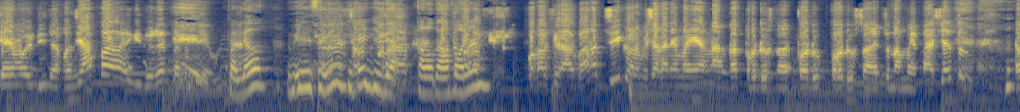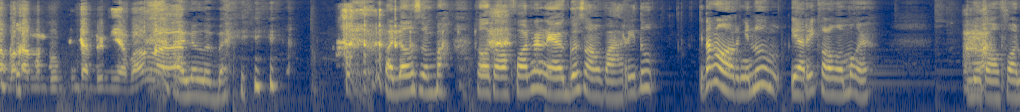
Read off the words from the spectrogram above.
kayak mau di telepon siapa gitu kan tapi ya udah. padahal biasanya kita juga kalau teleponan bakal viral banget sih kalau misalkan emang yang ngangkat produk produk produk itu namanya Tasya tuh yang bakal membumingkan dunia banget. Aduh lebay. Padahal sumpah kalau teleponan ya gue sama Fahri tuh kita ngeluarin dulu ya Ri kalau ngomong ya di telepon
